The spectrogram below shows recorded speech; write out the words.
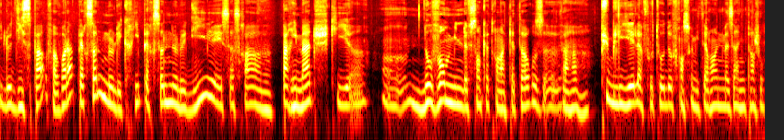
ne le disent pas. Enfin voilà, personne ne l'écrit, personne ne le dit, et ça sera Paris Match qui en novembre 1994, euh, va publier la photo de François Mitterrand et de Mazarine Pinjot.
